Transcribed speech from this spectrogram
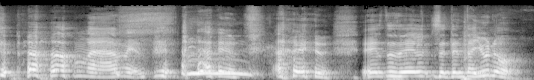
No mames. A ver, a ver. Esto es el 71.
